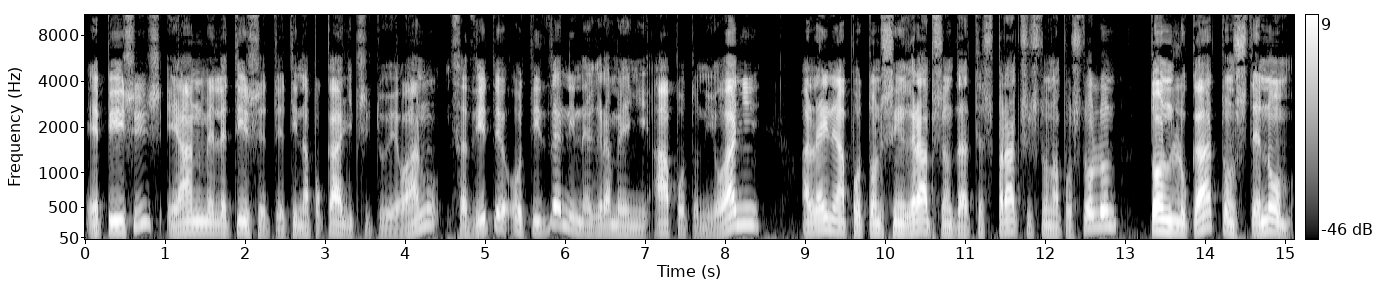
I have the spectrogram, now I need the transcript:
Επίσης, εάν μελετήσετε την Αποκάλυψη του Ιωάννου, θα δείτε ότι δεν είναι γραμμένη από τον Ιωάννη, αλλά είναι από τον συγγράψαντα της πράξεις των Αποστόλων, τον Λουκά, τον στενό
